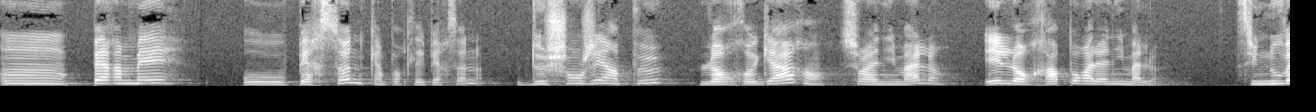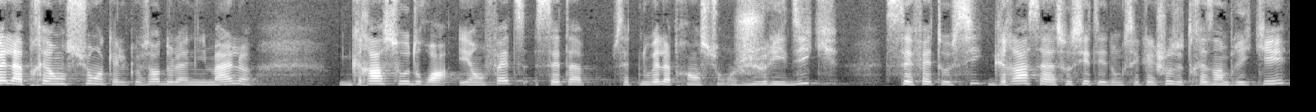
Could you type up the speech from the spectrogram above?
on permet aux personnes, qu'importe les personnes, de changer un peu leur regard sur l'animal et leur rapport à l'animal. C'est une nouvelle appréhension, en quelque sorte, de l'animal grâce au droit. Et en fait, cette, cette nouvelle appréhension juridique s'est faite aussi grâce à la société. Donc c'est quelque chose de très imbriqué,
